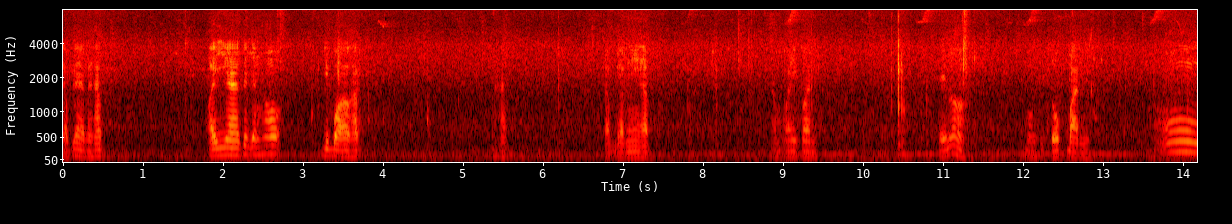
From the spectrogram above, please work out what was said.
ดับแรกนะครับไอ้ยาก็ยังเขาดีบอครับนะครับบแบบนี้ครับ ก่อนเห็นเนาะมองที่โต๊ะบันอืม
